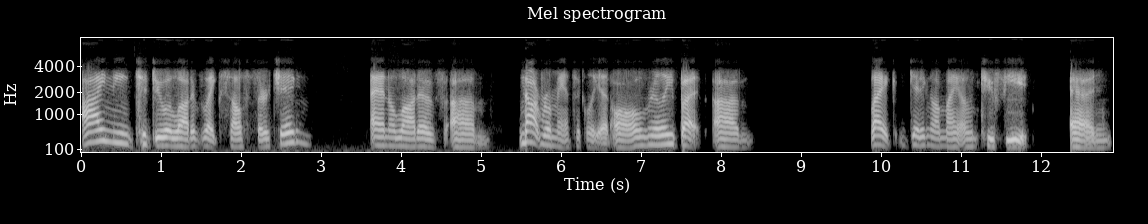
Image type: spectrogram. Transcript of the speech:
I need to do a lot of like self searching and a lot of um not romantically at all really but um like getting on my own two feet and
